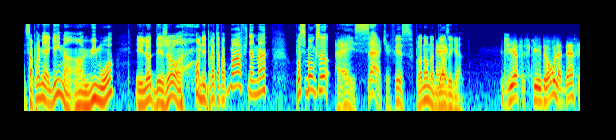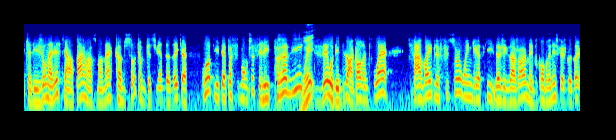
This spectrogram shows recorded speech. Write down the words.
Sa première game en huit mois, et là, déjà, on, est prêt à faire. Moi, finalement, pas si bon que ça. Hey, sacrifice. Prenons notre gaz égal. JF, ce qui est drôle là-dedans, c'est que les journalistes qui en parlent en ce moment comme ça, comme que tu viens de dire que Oups, il était pas si bon que ça, c'est les premiers qui disaient au début, encore une fois, ça va être le futur Wayne Gretzky. Là, j'exagère, mais vous comprenez ce que je veux dire.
